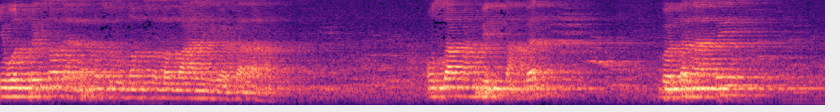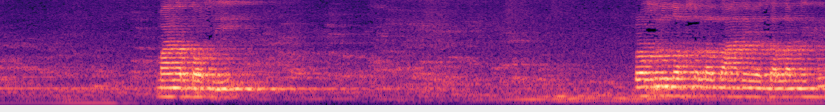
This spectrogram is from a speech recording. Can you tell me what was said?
nyuwun prisa dhateng Rasulullah sallallahu alaihi wasallam. Usamah bin Sa'ban boten nate mangertosi Rasulullah sallallahu alaihi wasallam niku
